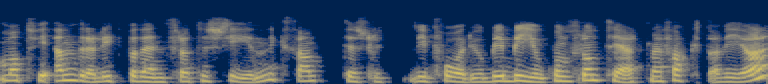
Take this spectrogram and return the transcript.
måtte vi endre litt på den strategien. ikke sant? Til slutt, vi, jo, vi blir jo konfrontert med fakta, vi òg.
